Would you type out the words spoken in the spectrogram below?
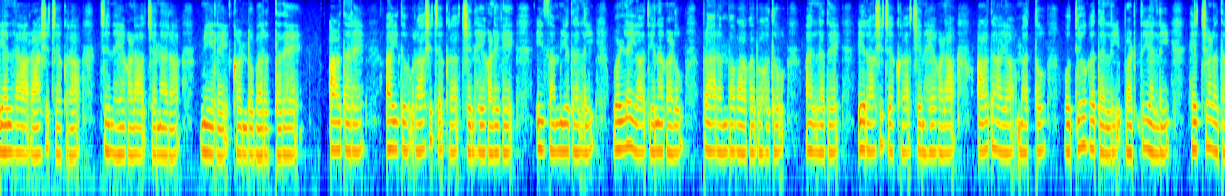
ಎಲ್ಲ ರಾಶಿಚಕ್ರ ಚಿಹ್ನೆಗಳ ಜನರ ಮೇಲೆ ಕಂಡುಬರುತ್ತದೆ. ಆದರೆ ಐದು ರಾಶಿಚಕ್ರ ಚಿಹ್ನೆಗಳಿವೆ. ಈ ಸಮಯದಲ್ಲಿ ಒಳ್ಳೆಯ ದಿನಗಳು ಪ್ರಾರಂಭವಾಗಬಹುದು. ಅಲ್ಲದೆ, ಈ ರಾಶಿಚಕ್ರ ಚಿಹ್ನೆಗಳ ಆದಾಯ ಮತ್ತು ಉದ್ಯೋಗದಲ್ಲಿ ಬಡ್ತಿಯಲ್ಲಿ ಹೆಚ್ಚಳದ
